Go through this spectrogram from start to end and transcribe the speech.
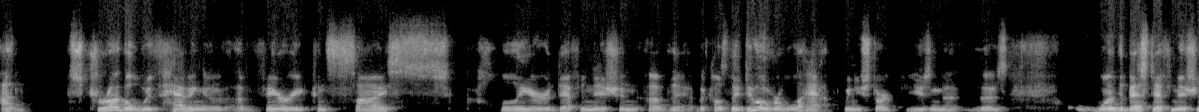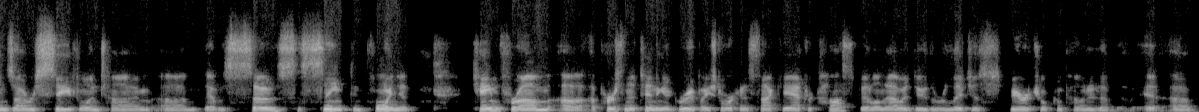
I struggle with having a, a, very concise, clear definition of that because they do overlap when you start using the, those. One of the best definitions I received one time um, that was so succinct and poignant came from uh, a person attending a group. I used to work in a psychiatric hospital, and I would do the religious spiritual component of, of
